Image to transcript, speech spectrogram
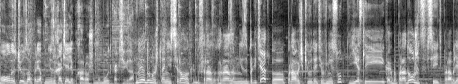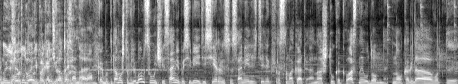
Полностью запрет. Не захотели по-хорошему, будет как всегда. Но я думаю, что они все равно как бы сразу разом не запретят, э, правочки вот эти внесут, если как бы продолжатся все эти проблемы. Ну, если то- туда то- не то тут прокатило, то запретят, хана да. вам. Как бы потому что в любом случае сами по себе эти сервисы, сами эти электросамокаты, она штука классная, удобная. Но когда вот э,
